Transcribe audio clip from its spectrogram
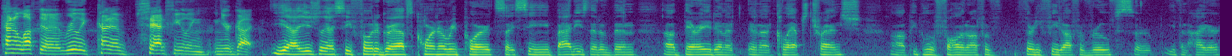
kind of left a really kind of sad feeling in your gut. Yeah, usually I see photographs, coroner reports. I see bodies that have been uh, buried in a, in a collapsed trench, uh, people who have fallen off of 30 feet off of roofs or even higher.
